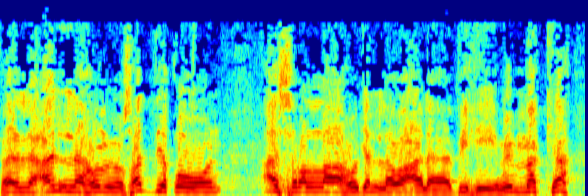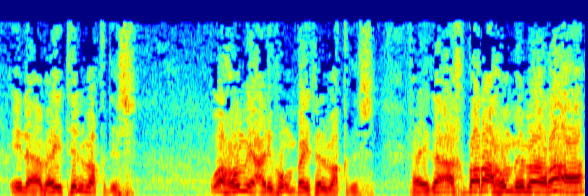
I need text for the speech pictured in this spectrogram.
فلعلهم يصدقون أسرى الله جل وعلا به من مكة إلى بيت المقدس وهم يعرفون بيت المقدس. فإذا أخبرهم بما رأى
